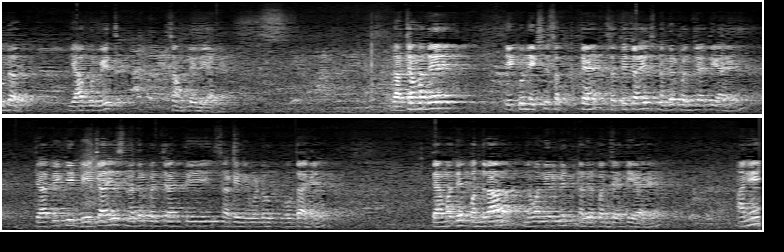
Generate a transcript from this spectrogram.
मुदत यापूर्वीच संपलेली आहे. राज्यामध्ये एकूण एकशे सत्त्या सत्तेचाळीस नगरपंचायती आहे त्यापैकी बेचाळीस नगरपंचायतीसाठी निवडणूक होत आहे. त्यामध्ये पंधरा नवनिर्मित नगरपंचायती आहे आणि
